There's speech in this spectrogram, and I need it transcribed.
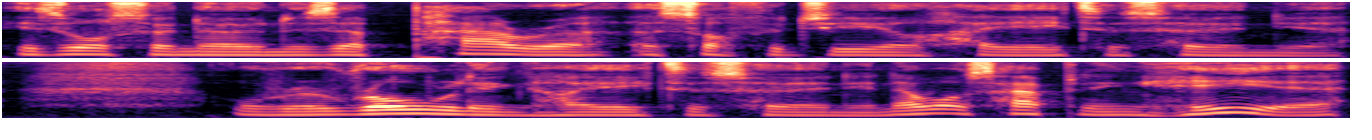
is also known as a paraesophageal hiatus hernia or a rolling hiatus hernia. Now what's happening here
